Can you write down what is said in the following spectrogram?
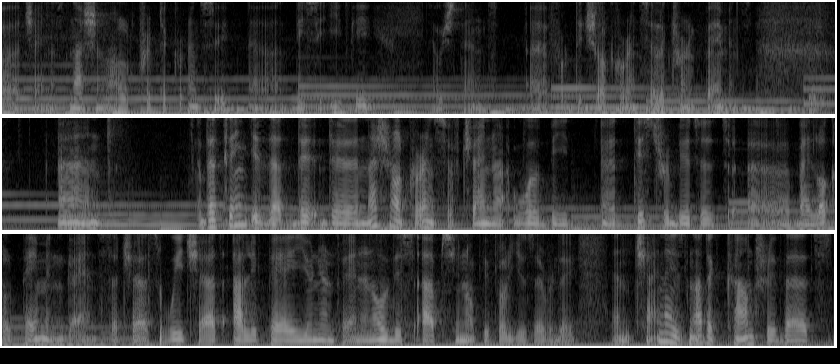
uh, China's national cryptocurrency, uh, DCEP, which stands uh, for Digital Currency Electronic Payments. And the thing is that the, the national currency of China will be uh, distributed uh, by local payment giants such as WeChat, Alipay, UnionPay, and all these apps you know people use every day. And China is not a country that's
